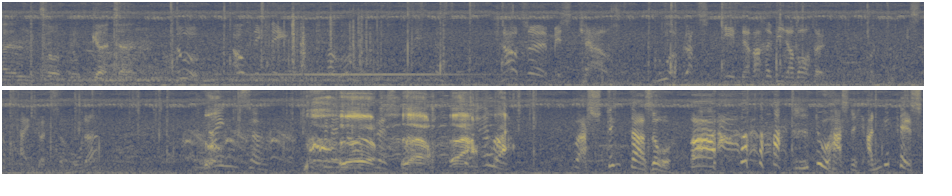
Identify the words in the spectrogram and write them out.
Allen toten Göttern. Du, auf die Knie. Warum? Was ist denn? Schnauze, Mistkerl. Nur Götzen geben der Wache Widerworte. Und du bist doch kein Götze, oder? Nein, Sir. Ich bin ein Nordwestler. Schon immer. Was stinkt da so? Du hast dich angepisst,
